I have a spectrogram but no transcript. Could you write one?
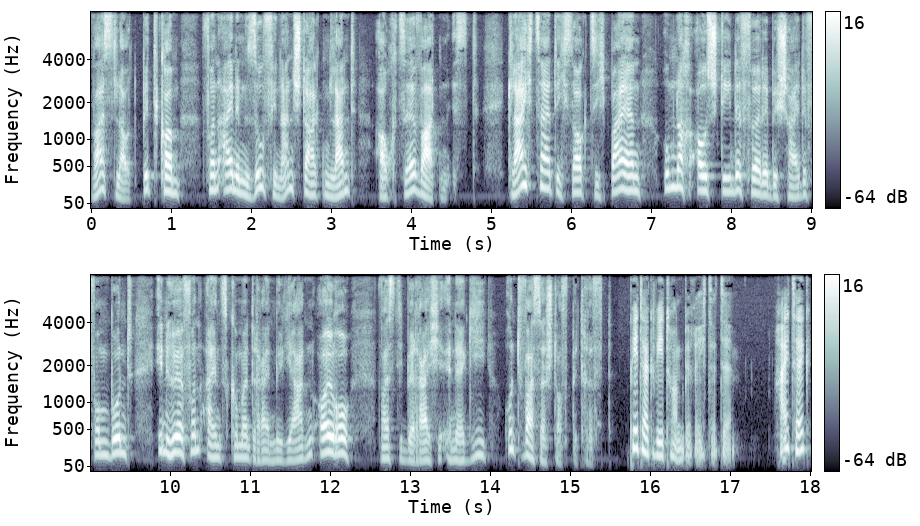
was laut Bitkom von einem so finanzstarken Land auch zu erwarten ist. Gleichzeitig sorgt sich Bayern um noch ausstehende Förderbescheide vom Bund in Höhe von 1,3 Milliarden Euro, was die Bereiche Energie und Wasserstoff betrifft. Peter Queton berichtete. Hightech,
